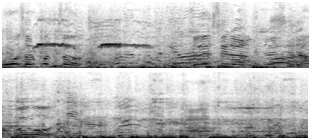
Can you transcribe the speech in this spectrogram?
हो सरपंच जय श्रीराम जय श्रीराम होय होय हां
